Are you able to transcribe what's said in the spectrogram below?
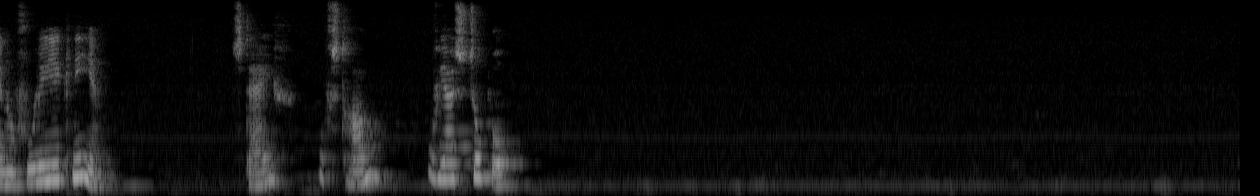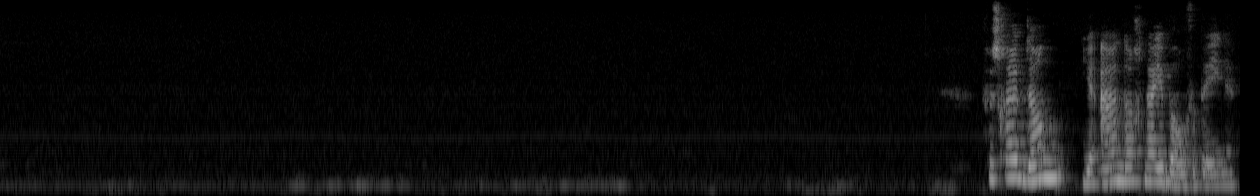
En hoe voelen je knieën? Stijf of stram of juist soepel? Verschuif dan je aandacht naar je bovenbenen.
